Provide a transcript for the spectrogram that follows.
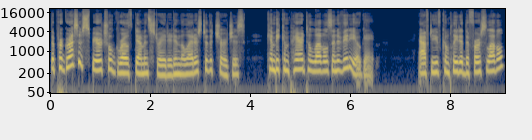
The progressive spiritual growth demonstrated in the letters to the churches can be compared to levels in a video game. After you've completed the first level,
